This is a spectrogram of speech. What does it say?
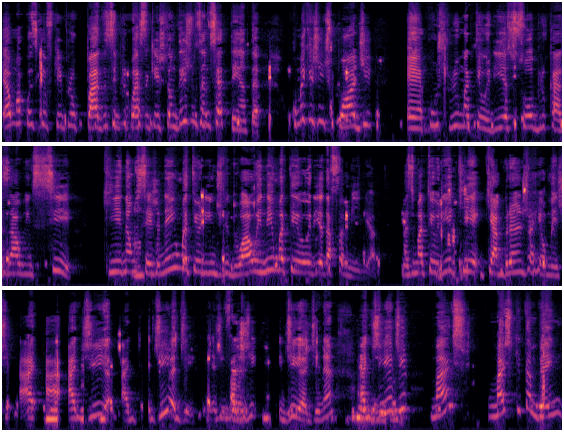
é uma coisa que eu fiquei preocupada sempre com essa questão desde os anos 70. Como é que a gente pode é, construir uma teoria sobre o casal em si que não seja nenhuma teoria individual e nenhuma teoria da família, mas uma teoria que, que abranja realmente a, a, a, dia, a díade, a gente fala di, díade, né? A díade, mas, mas que também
